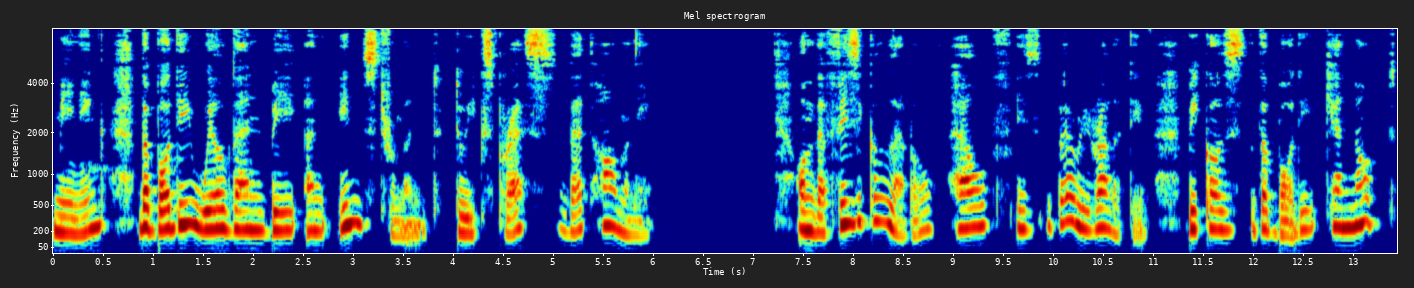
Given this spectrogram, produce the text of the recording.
Meaning, the body will then be an instrument to express that harmony. On the physical level, health is very relative because the body cannot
